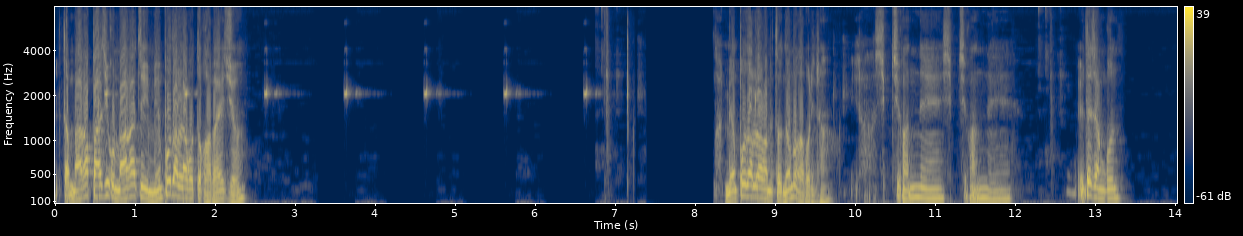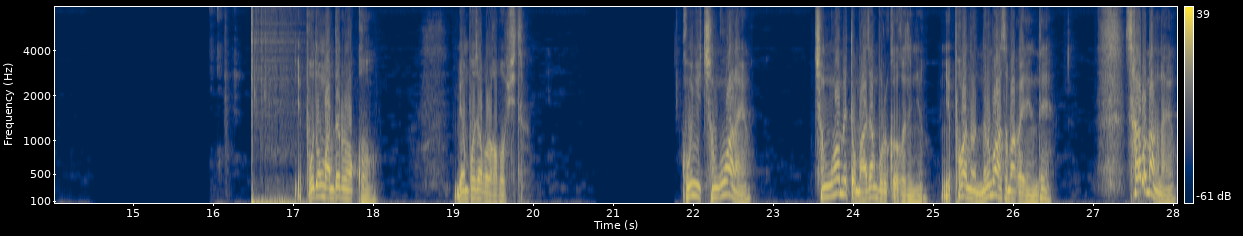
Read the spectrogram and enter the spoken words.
일단 마가 빠지고 마가 저기 면포 달라고 또 가봐야죠. 면포 달라고 하면 또 넘어가 버리나? 야, 쉽지가 않네, 쉽지가 않네. 일대 장군. 예, 보동 만들어 놓고, 면포 잡으러 가봅시다. 군이 성공하나요? 성공하면 또 마장 부를 거거든요. 이제 포가 넘- 넘어와서 막아야 되는데, 사로 막나요?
